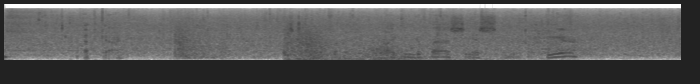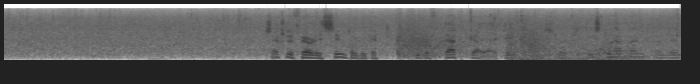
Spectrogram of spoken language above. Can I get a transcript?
That guy. Wait for the pass. Yes, we go here. It's actually fairly simple to get rid of that guy, I think. Just wait for this to happen, and then...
